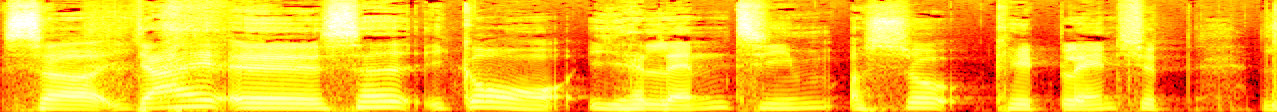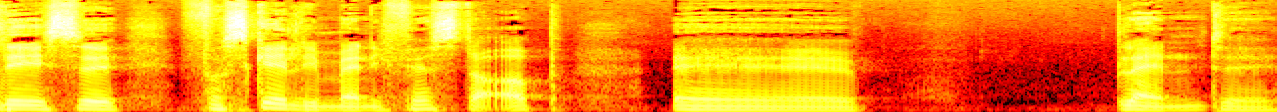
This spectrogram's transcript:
Så jeg øh, sad i går i halvanden time og så Kate Blanchett læse forskellige manifester op. Øh, blandt andet,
